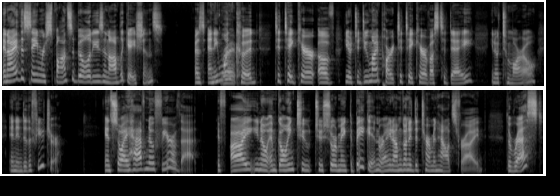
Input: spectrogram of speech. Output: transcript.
and I have the same responsibilities and obligations as anyone Right. could to take care of, you know, to do my part to take care of us today, you know, tomorrow and into the future. And so I have no fear of that. If I, you know, am going to to sort of make the bacon, right? I'm going to determine how it's fried. The rest,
